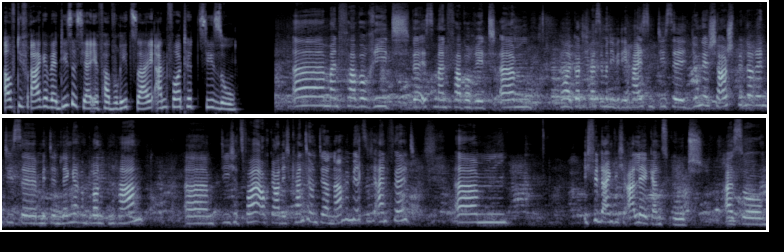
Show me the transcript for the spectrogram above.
Auf die Frage, wer dieses Jahr ihr Favorit sei, antwortet sie so. Äh, mein Favorit, wer ist mein Favorit? Ähm, oh Gott, ich weiß immer nicht, wie die heißen. Diese junge Schauspielerin, diese mit den längeren blonden Haaren, ähm, die ich jetzt vorher auch gar nicht kannte und deren Name mir jetzt nicht einfällt. Ähm, ich finde eigentlich alle ganz gut. Also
